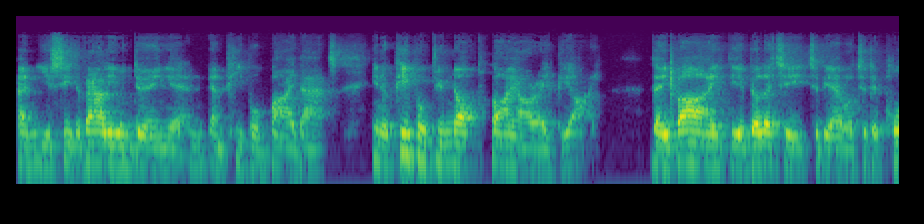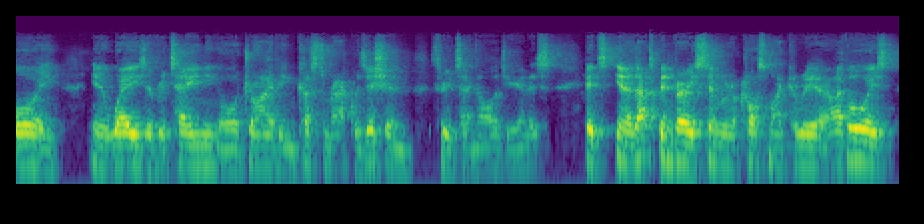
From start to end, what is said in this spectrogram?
and you see the value in doing it and, and people buy that. You know, people do not buy our API. They buy the ability to be able to deploy you know ways of retaining or driving customer acquisition through technology and it's it's you know that's been very similar across my career i've always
